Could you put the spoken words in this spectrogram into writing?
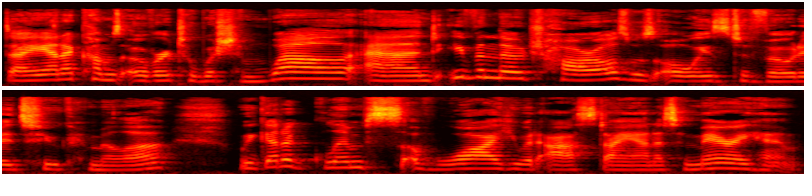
Diana comes over to wish him well, and even though Charles was always devoted to Camilla, we get a glimpse of why he would ask Diana to marry him.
